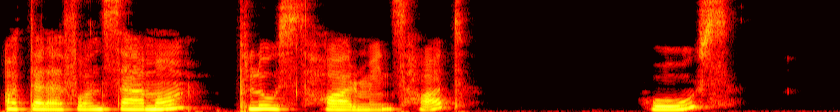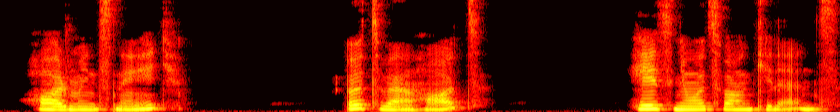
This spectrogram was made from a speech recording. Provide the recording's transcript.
A telefonszámom plusz 36, 20, 34, 56, 789.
